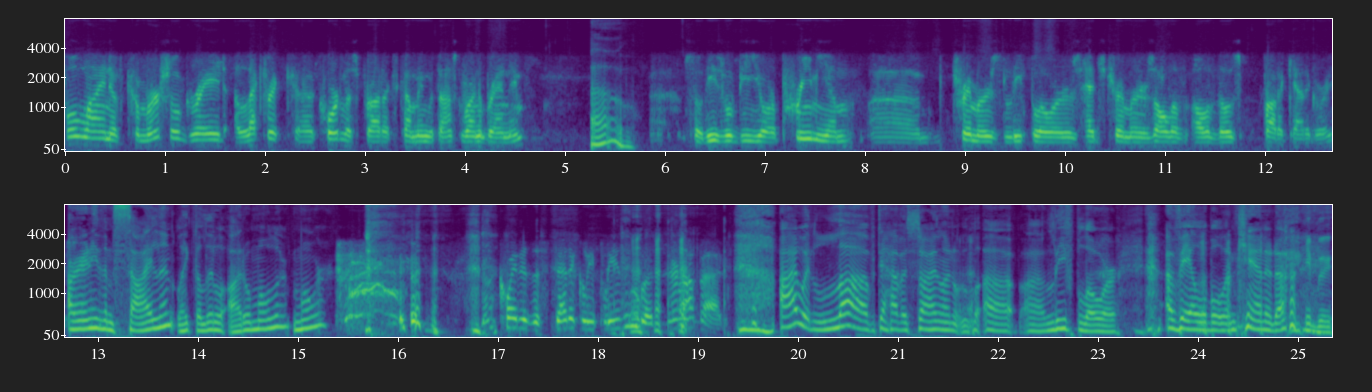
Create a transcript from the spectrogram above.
full line of commercial grade electric uh, cordless products coming with the Husqvarna brand name. oh, So these will be your premium um, trimmers, leaf blowers, hedge trimmers, all of all of those product categories. are any of them silent, like the little Automower? mower? Not quite as aesthetically pleasing, but they're not bad. I would love to have a silent uh, uh, leaf blower available in Canada.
